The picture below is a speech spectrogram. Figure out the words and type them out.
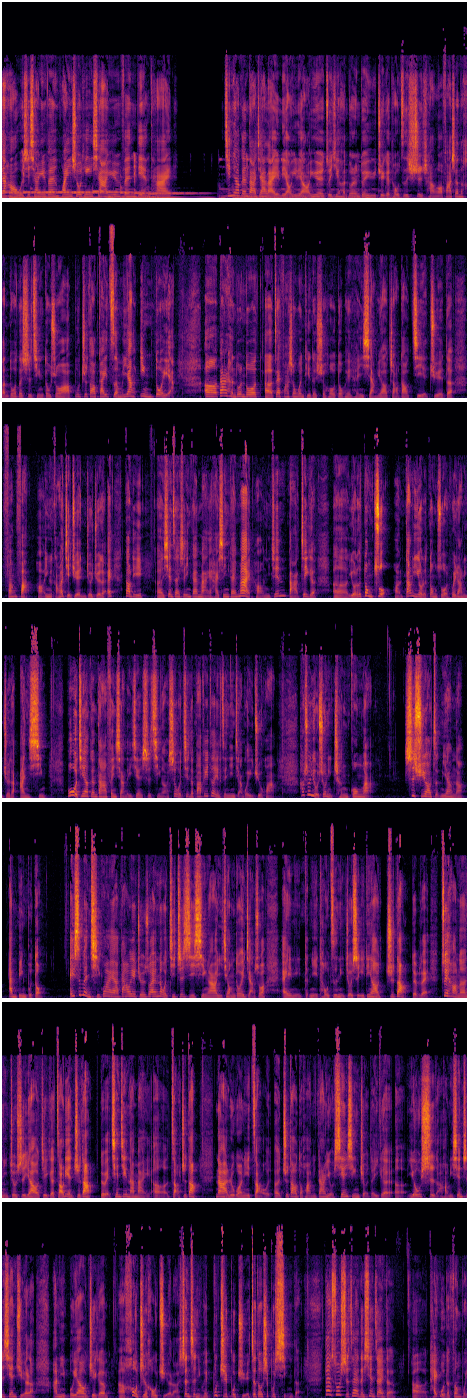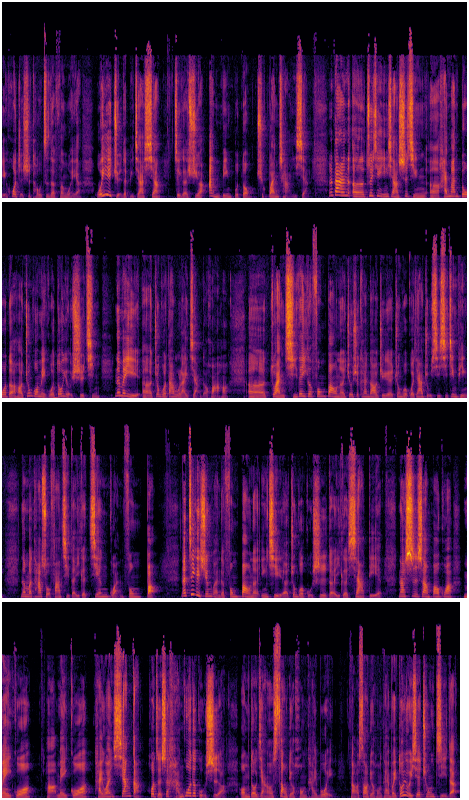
大家好，我是夏运芬，欢迎收听夏运芬电台。今天要跟大家来聊一聊，因为最近很多人对于这个投资市场哦发生了很多的事情，都说啊不知道该怎么样应对呀、呃，当然很多人都呃在发生问题的时候，都会很想要找到解决的方法哈，因为赶快解决，你就觉得哎，到底呃现在是应该买还是应该卖哈？你先把这个呃有了个动作哈，当你有了动作，会让你觉得安心。不过我今天要跟大家分享的一件事情啊，是我记得巴菲特也曾经讲过一句话，他说有时候你成功啊是需要怎么样呢？按兵不动。哎，是不是很奇怪呀？大家会觉得说，哎，那我急之即行啊。以前我们都会讲说，哎，你你投资你就是一定要知道，对不对？最好呢，你就是要这个早点知道，对不对？千金难买呃早知道。那如果你早呃知道的话，你当然有先行者的一个呃优势了哈。你先知先觉了啊，你不要这个呃后知后觉了，甚至你会不知不觉，这都是不行的。但说实在的，现在的。呃，台股的氛围或者是投资的氛围啊，我也觉得比较像这个需要按兵不动去观察一下。那当然，呃，最近影响事情呃还蛮多的哈，中国、美国都有事情。那么以呃中国大陆来讲的话哈，呃，短期的一个风暴呢，就是看到这个中国国家主席习近平，那么他所发起的一个监管风暴。那这个监管的风暴呢，引起了中国股市的一个下跌。那事实上，包括美国。好，美国、台湾、香港，或者是韩国的股市啊，我们都讲哦扫掉红台位，好，扫掉红台位都有一些冲击的。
